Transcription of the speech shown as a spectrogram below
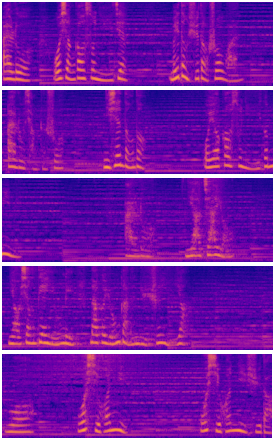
艾露，我想告诉你一件……没等徐导说完，艾露抢着说：“你先等等。”我要告诉你一个秘密，艾露，你要加油，你要像电影里那个勇敢的女生一样。我，我喜欢你，我喜欢你，徐导，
